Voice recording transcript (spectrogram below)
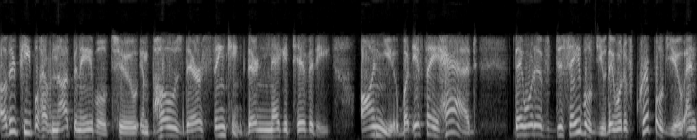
other people have not been able to impose their thinking, their negativity on you. But if they had, they would have disabled you. They would have crippled you. And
